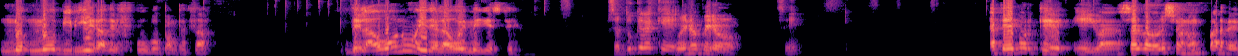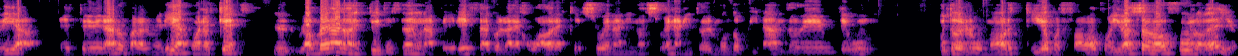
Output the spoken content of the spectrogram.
no, no viviera del fútbol, para empezar. De la ONU y de la OMS. O sea, ¿tú crees que...? Bueno, pero Sí. fíjate porque Iván Salvador sonó un par de días este verano para Almería. Bueno, es que los veranos en Twitter se dan una pereza con la de jugadores que suenan y no suenan y todo el mundo opinando de, de un puto rumor, tío, por favor. Pues Iván Salvador fue uno de ellos.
